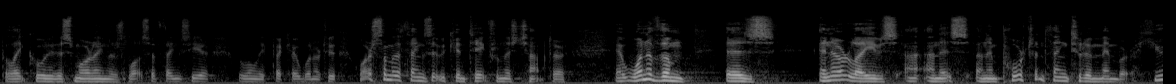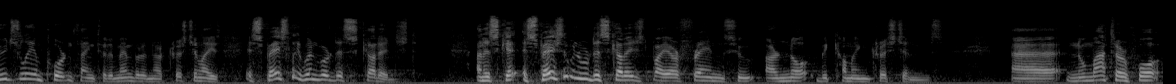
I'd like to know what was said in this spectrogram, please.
but like Corey this morning, there's lots of things here. We'll only pick out one or two. What are some of the things that we can take from this chapter? Uh, one of them is in our lives, and it's an important thing to remember, a hugely important thing to remember in our Christian lives, especially when we're discouraged. And especially when we're discouraged by our friends who are not becoming Christians. Uh, no matter what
